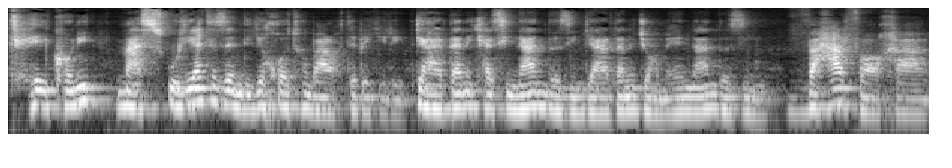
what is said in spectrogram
طی کنید مسئولیت زندگی خودتون بر عهده بگیرید. گردن کسی نندازین گردن جامعه نندازین. و حرف آخر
